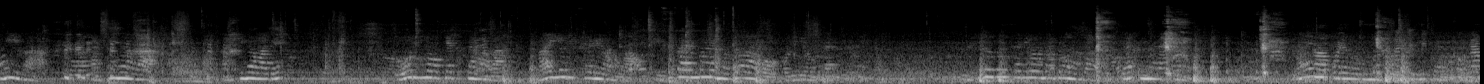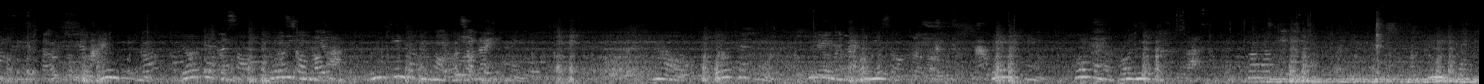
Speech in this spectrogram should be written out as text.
次は芦川芦川ですお降りのお客様は前より車両の出番前のドアをご利用ください。後ろの車両のドアは2つ並びます前の車両にお越してだたい運転乗車と乗車券は運賃箱にお支払いなお乗車券きれいな購入税券効果の購入額は1枠1 2 3 4 5 6 7 8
